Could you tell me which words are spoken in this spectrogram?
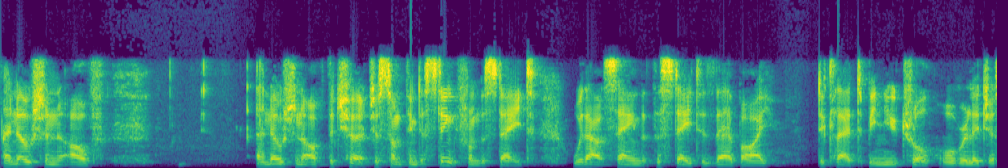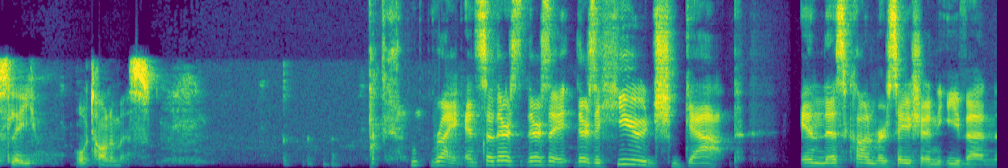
a notion of a notion of the church as something distinct from the state without saying that the state is thereby declared to be neutral or religiously autonomous. Right. And so there's there's a there's a huge gap in this conversation even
